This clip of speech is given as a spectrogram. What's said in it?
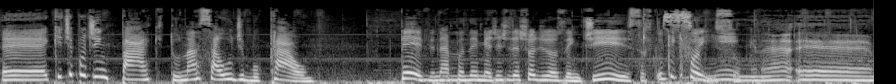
É, que tipo de impacto na saúde bucal teve, né? A pandemia, a gente deixou de ir aos dentistas. O que, que foi isso? Né? É...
